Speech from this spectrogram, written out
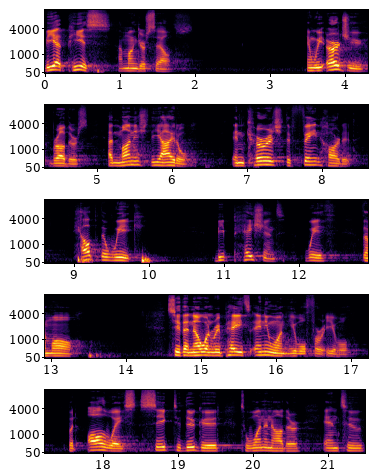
Be at peace among yourselves. And we urge you, brothers, admonish the idle, encourage the faint hearted, help the weak, be patient with them all. See that no one repays anyone evil for evil, but always seek to do good to one another and to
